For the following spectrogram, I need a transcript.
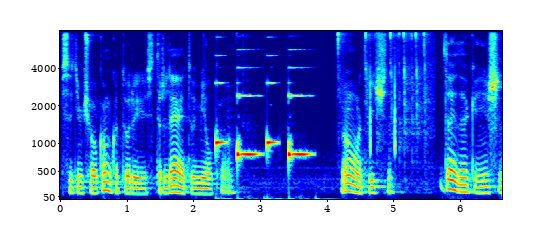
С этим чуваком, который стреляет в мелкого. Ну, отлично. Да-да, конечно.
